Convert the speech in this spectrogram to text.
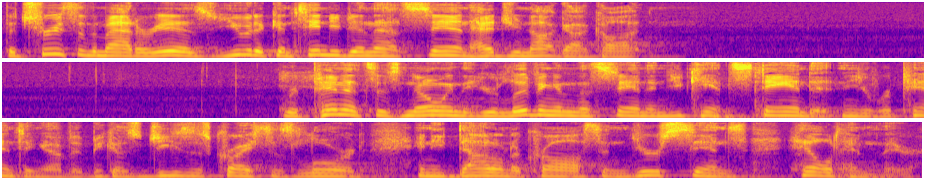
the truth of the matter is you would have continued in that sin had you not got caught. Repentance is knowing that you're living in the sin and you can't stand it and you're repenting of it because Jesus Christ is Lord and He died on a cross and your sins held Him there.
